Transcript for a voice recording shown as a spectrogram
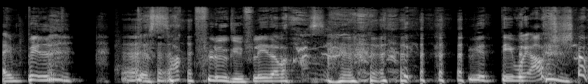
ein Bild der Sackflügelfledermaus. Wie die wohl ausschaut.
